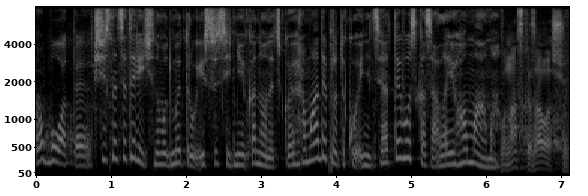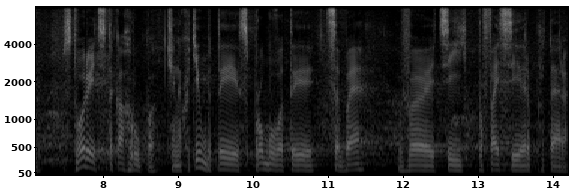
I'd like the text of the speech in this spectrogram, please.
роботи. 16-річному Дмитру із сусідньої каноницької громади про таку ініціативу сказала його мама. Вона сказала, що створюється така група. Чи не хотів би ти спробувати себе в цій професії репортера?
